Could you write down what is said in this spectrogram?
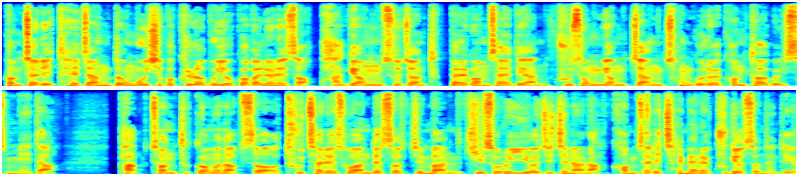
검찰이 대장동 55클럽 의혹과 관련해서 박영수 전 특별검사에 대한 구속영장 청구를 검토하고 있습니다. 박 전 특검은 앞서 두 차례 소환됐었지만 기소로 이어지진 않아 검찰이 체면을 구겼었는데요.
